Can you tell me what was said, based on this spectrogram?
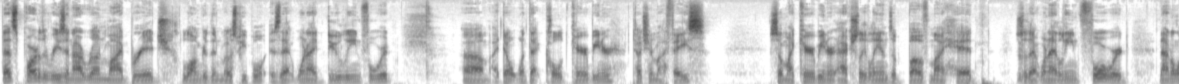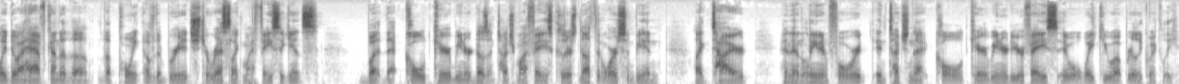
That's part of the reason I run my bridge longer than most people is that when I do lean forward, um, I don't want that cold carabiner touching my face. So my carabiner actually lands above my head so that when I lean forward, not only do I have kind of the, the point of the bridge to rest like my face against, but that cold carabiner doesn't touch my face because there's nothing worse than being like tired and then leaning forward and touching that cold carabiner to your face. It will wake you up really quickly.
